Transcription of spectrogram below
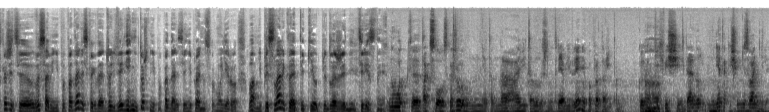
Скажите, вы сами не попадались, когда... Ну, вернее, не то, что не попадались, я неправильно сформулировал. Вам не прислали когда-то такие вот предложения интересные? Ну, вот э, так слово скажу, мне там на Авито выложено три объявления по продаже там кое-каких ага. вещей, да, но мне так еще не звонили.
